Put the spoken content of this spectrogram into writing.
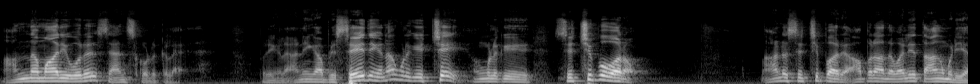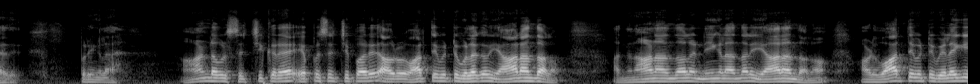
அந்த மாதிரி ஒரு சான்ஸ் கொடுக்கல. புரியுங்களா? நீங்கள் அப்படி செய்தீங்கன்னா உங்களுக்கு இச்சை உங்களுக்கு சிட்சிப்பு வரும். ஆண்டவர் சிரிச்சிப்பார். அப்புறம் அந்த வழியை தாங்க முடியாது. புரியுங்களா? ஆண்டவர் சிரிச்சிக்கிற எப்போ சிரிச்சிப்பார்? அவர் வார்த்தை விட்டு விலகும் யாராக இருந்தாலும். அந்த நானாக இருந்தாலும் நீங்களாக இருந்தாலும் யாராக இருந்தாலும் அவர் வார்த்தை விட்டு விலகி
